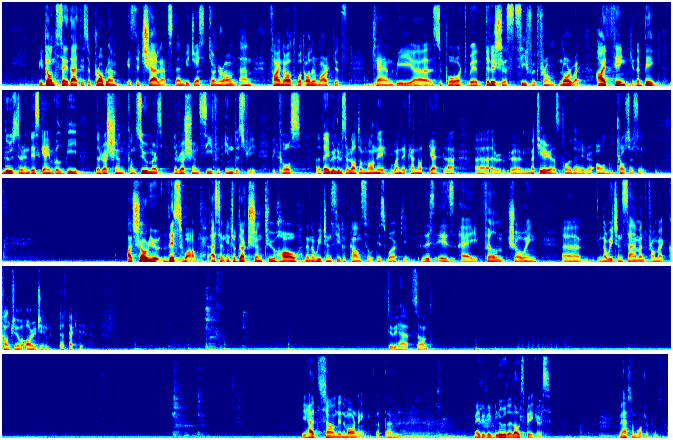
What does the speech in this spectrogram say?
We don't say that is a problem, it's a challenge. Then we just turn around and find out what other markets can we uh, support with delicious seafood from Norway. I think the big loser in this game will be the Russian consumers, the Russian seafood industry, because uh, they will lose a lot of money when they cannot get uh, uh, uh materials for their own processing. I'll show you this one as an introduction to how the Norwegian Seafood Council is working. This is a film showing uh, Norwegian salmon from a country of origin perspective. Do we have sound? We had sound in the morning, but then maybe we blew the loudspeakers. We have some water, please.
